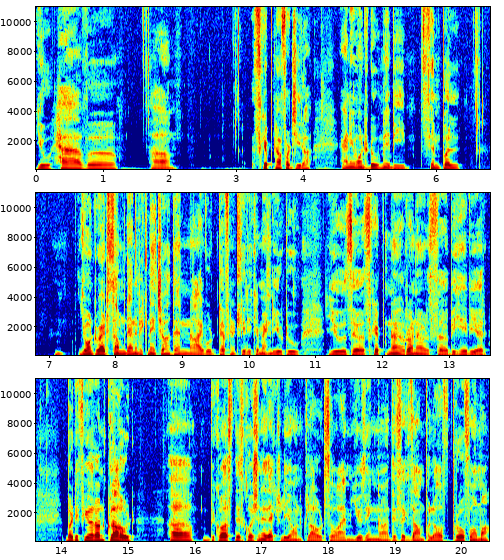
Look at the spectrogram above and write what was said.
you have um, ScriptRunner for Jira, and you want to do maybe simple you want to add some dynamic nature, then I would definitely recommend you to use uh, ScriptRunner's uh, behavior. But if you are on cloud, uh, because this question is actually on cloud, so I'm using uh, this example of Proforma.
